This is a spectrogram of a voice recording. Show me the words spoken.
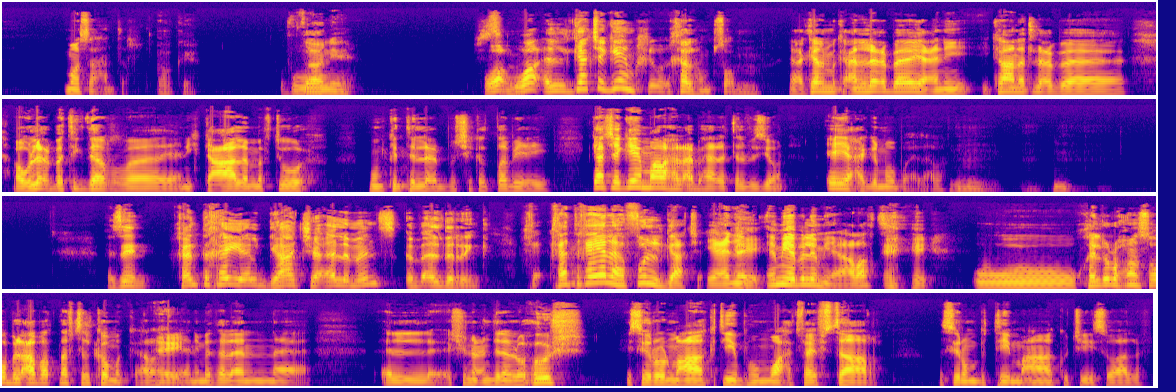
مونستر هانتر أوكي. الثانية. و... و... الجاتشا جيم خلهم صوب. يعني أكلمك عن لعبة يعني كانت لعبة أو لعبة تقدر آه، يعني كعالم مفتوح ممكن تلعب بشكل طبيعي. جاتشا جيم ما راح ألعبها على التلفزيون. هي حق الموبايل عرفت؟ زين خلينا نتخيل gacha elements بالدن رينج خلينا نتخيلها full gacha يعني أي. 100% عرفت؟ وخلي يروحون صوب العبط نفس ال comic عرفت؟ أي. يعني مثلا ال... شنو عندنا الوحوش يصيرون معاك تجيبهم واحد five star يصيرون بال team معاك وشي سوالف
